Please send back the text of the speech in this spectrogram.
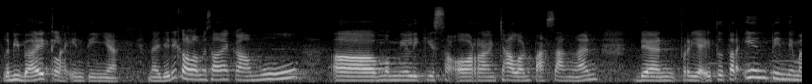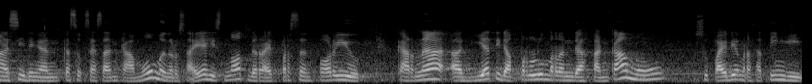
lebih baik lah intinya. Nah, jadi kalau misalnya kamu uh, memiliki seorang calon pasangan dan pria itu terintimidasi dengan kesuksesan kamu, menurut saya he's not the right person for you karena uh, dia tidak perlu merendahkan kamu supaya dia merasa tinggi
